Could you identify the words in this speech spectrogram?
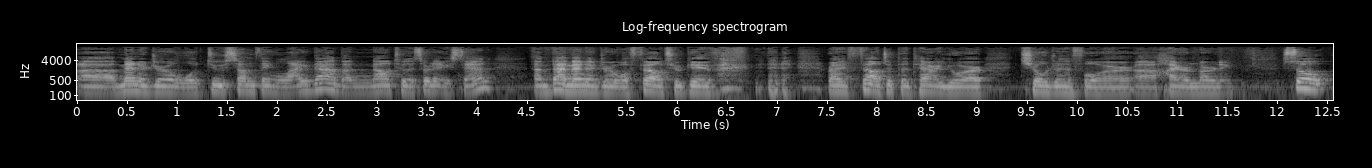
uh, manager will do something like that, but not to a certain extent. And bad manager will fail to give, right, fail to prepare your children for uh, higher learning. So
